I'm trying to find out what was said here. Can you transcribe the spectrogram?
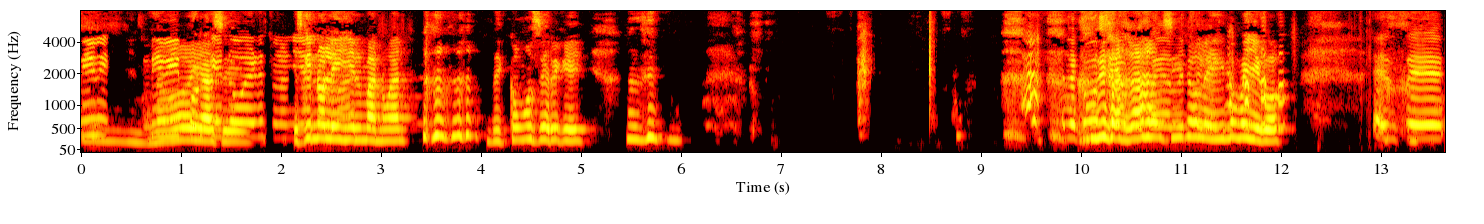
Vivi, Vivi, no, ¿por qué no eres una niña Es que no leí el manual de cómo ser gay. De cómo se llama Ajá, sí, no leí, no me llegó. Este.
